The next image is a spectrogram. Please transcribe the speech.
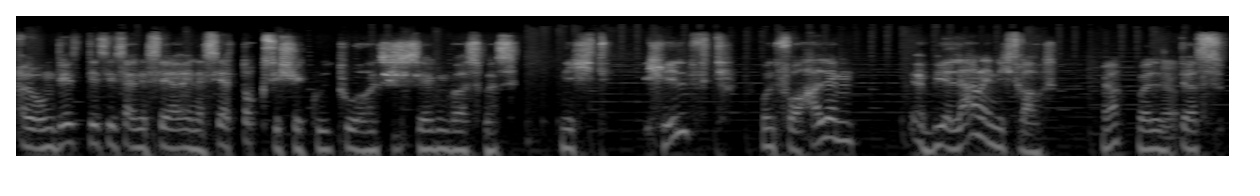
Also, und das, das ist eine sehr, eine sehr toxische Kultur. Es ist irgendwas, was nicht hilft und vor allem, äh, wir lernen nicht raus. Ja? Weil ja. das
